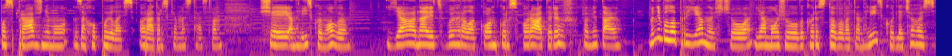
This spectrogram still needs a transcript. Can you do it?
по-справжньому захопилась ораторським мистецтвом, ще й англійською мовою. Я навіть виграла конкурс ораторів, пам'ятаю. Мені було приємно, що я можу використовувати англійську для чогось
